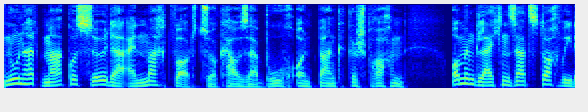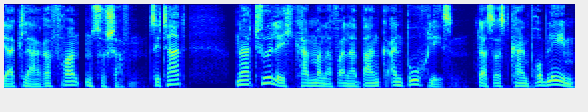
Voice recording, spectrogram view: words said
Nun hat Markus Söder ein Machtwort zur Causa Buch und Bank gesprochen, um im gleichen Satz doch wieder klare Fronten zu schaffen. Zitat Natürlich kann man auf einer Bank ein Buch lesen, das ist kein Problem.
